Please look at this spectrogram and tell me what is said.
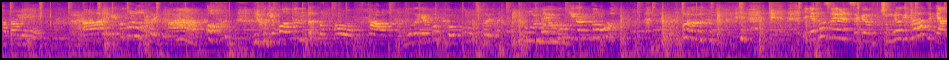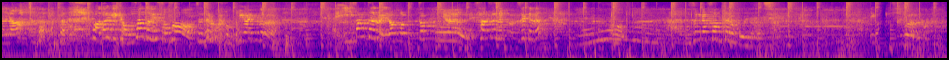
바닥에 아 이게 거꾸로 붙어 있구나. 어 여기 화분도 어, 다 모든 게 거- 거꾸로 붙어 있네. 아, 이거 걷기가 힘들어. 이게 사실 지금 중력이 사라진 게 아니라 바닥에 경사도 있어서 제대로 걷기가 힘들어요. 이 상태로 이런 걸 붙잡고 사진을 찍으면 어, 무승력 상태로 보이는 거지. 이거 죽어야 되나?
